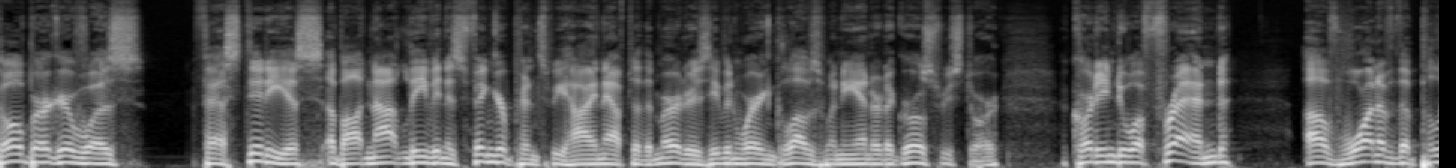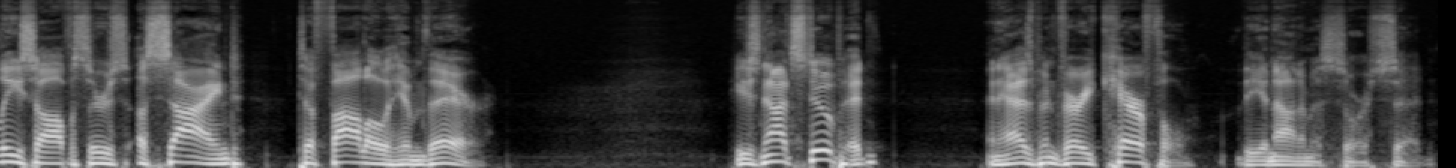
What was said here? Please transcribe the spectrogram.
Kohberger was fastidious about not leaving his fingerprints behind after the murders, even wearing gloves when he entered a grocery store, according to a friend of one of the police officers assigned to follow him there. He's not stupid and has been very careful, the anonymous source said.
